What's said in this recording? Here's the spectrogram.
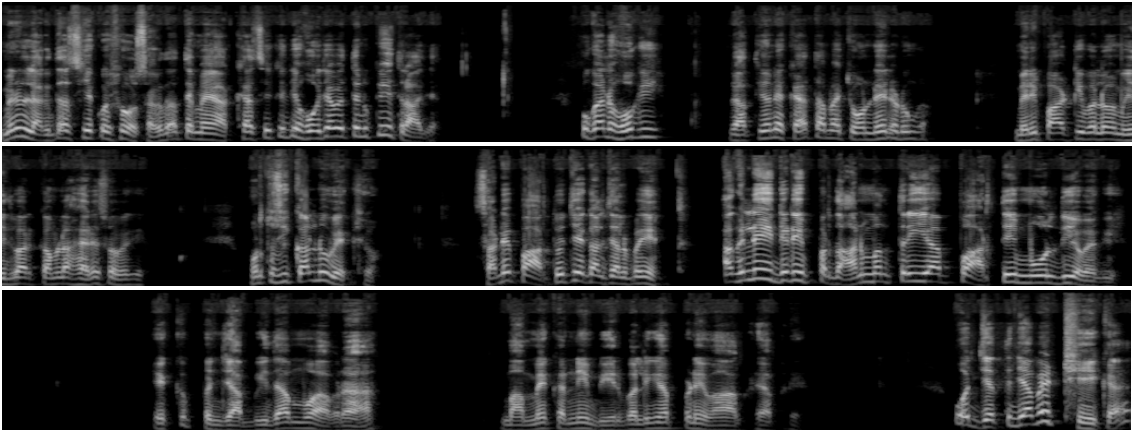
ਮੈਨੂੰ ਲੱਗਦਾ ਸੀ ਇਹ ਕੁਝ ਹੋ ਸਕਦਾ ਤੇ ਮੈਂ ਆਖਿਆ ਸੀ ਕਿ ਜੇ ਹੋ ਜਾਵੇ ਤੈਨੂੰ ਕੀ ਇਤਰਾਜ਼ ਹੈ? ਉਹ ਗੱਲ ਹੋ ਗਈ। ਰਾਤੀ ਉਹਨੇ ਕਹਿਤਾ, ਮੈਂ ਚੋਣ ਨਹੀਂ ਲੜੂੰਗਾ। ਮੇਰੀ ਪਾਰਟੀ ਵੱਲੋਂ ਉਮੀਦਵਾਰ ਕਮਲਾ ਹੈਰਿਸ ਹੋਵੇਗੀ। ਹੁਣ ਤੁਸੀਂ ਕੱਲ ਨੂੰ ਵੇਖਿਓ। ਸਾਡੇ ਭਾਰਤ ਵਿੱਚ ਇਹ ਗੱਲ ਚੱਲ ਪਈ ਹੈ। ਅਗਲੀ ਜਿਹੜੀ ਪ੍ਰਧਾਨ ਮੰਤਰੀ ਆ, ਭਾਰਤੀ ਮੂਲ ਦੀ ਹੋਵੇਗੀ। ਇੱਕ ਪੰਜਾਬੀ ਦਾ ਮੁਹਾਵਰਾ, ਮਾਮੇ ਕੰਨੀ ਵੀਰਬਲੀਆਂ ਭਣੇਵਾ ਆਖੜਿਆ ਪਰੇ ਉਹ ਜਿੱਤ ਜਾਵੇ ਠੀਕ ਹੈ।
